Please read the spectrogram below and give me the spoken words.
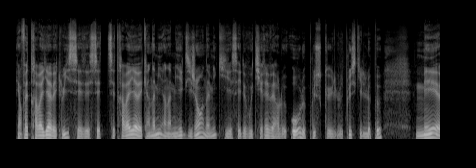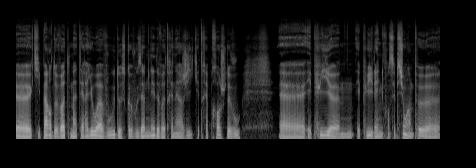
Et en fait, travailler avec lui, c'est travailler avec un ami, un ami exigeant, un ami qui essaye de vous tirer vers le haut le plus que- le plus qu'il le peut, mais qui part de votre matériau à vous, de ce que vous amenez, de votre énergie qui est très proche de vous. Euh, et, puis, euh, et puis, il a une conception un peu euh,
